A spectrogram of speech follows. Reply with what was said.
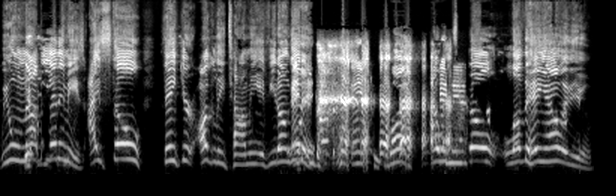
We will not be enemies. I still think you're ugly, Tommy, if you don't get it. But I would still love to hang out with you.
